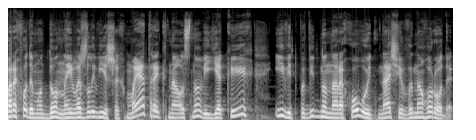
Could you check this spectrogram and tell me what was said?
Переходимо до найважливіших метрик, на основі яких і відповідно нараховують наші винагороди.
